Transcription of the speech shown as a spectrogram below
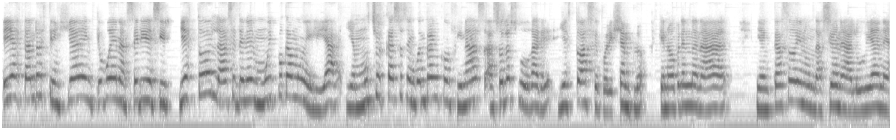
Ellas están restringidas en qué pueden hacer y decir, y esto la hace tener muy poca movilidad y en muchos casos se encuentran confinadas a solo sus hogares y esto hace, por ejemplo, que no aprendan a nadar y en caso de inundaciones, aluvianes,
